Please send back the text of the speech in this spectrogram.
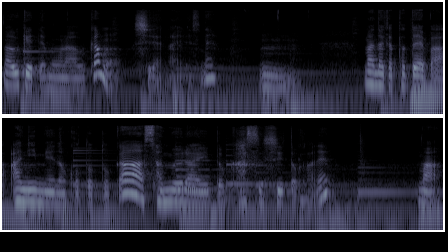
まあ、受けてもらうかもしれないですね。うんまあ、だから例えばアニメのこととか侍とか寿司とかねまあ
